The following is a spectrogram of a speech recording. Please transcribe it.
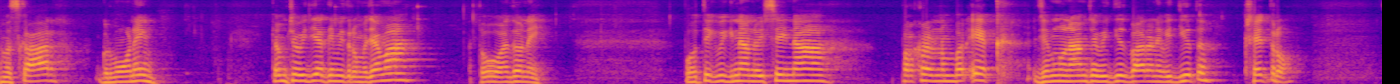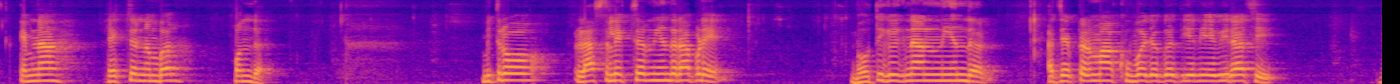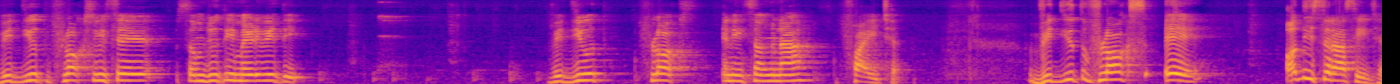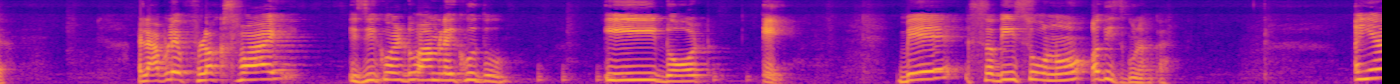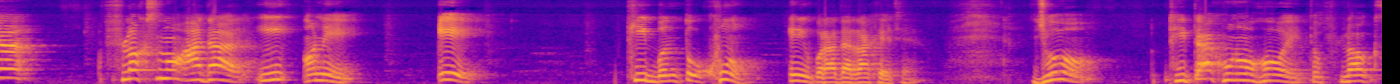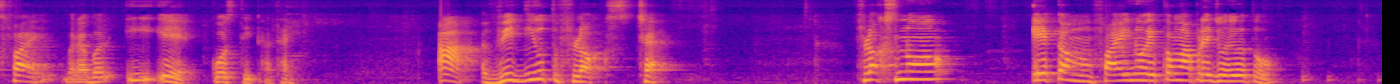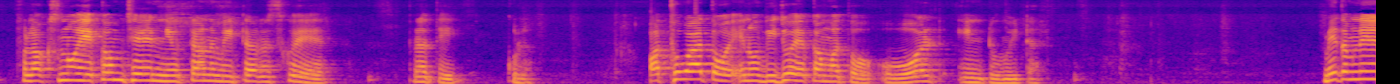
નમસ્કાર good morning કેમ છો વિદ્યાર્થી મિત્રો? મજામાં? તો વાંધો નહીં. ભૌતિક વિજ્ઞાન વિષયના પ્રકરણ નંબર એક, જેમનું નામ છે વિદ્યુત ભાર અને વિદ્યુત ક્ષેત્રો. એમના લેક્ચર નંબર પંદર. મિત્રો લાસ્ટ લેક્ચરની અંદર આપણે ભૌતિક વિજ્ઞાનની અંદર આ ચેપ્ટરમાં ખૂબ જ અગત્યની એવી રાશિ, વિદ્યુત ફ્લક્સ વિશે સમજૂતી મેળવી હતી. વિદ્યુત ફ્લક્સ એની સંજ્ઞા ફાઈ છે. વિદ્યુત ફ્લોક્સ એ અદિશ રાશિ છે. એટલે આપણે flux phi is equal to આમ લખ્યું હતું. ઈ ડોટ એ બે સદીશોનો અદિશ ગુણાકાર. અહીંયા ફ્લક્સનો આધાર ઈ અને એ થી બનતો ખૂણો એની ઉપર આધાર રાખે છે. જો થીટા ખૂણો હોય તો ફ્લક્સ ફાઈ બરાબર ઈ એ કોસ થીટા થાય. આ વિદ્યુત ફ્લક્સ છે. ફ્લક્સનો એકમ, ફાઈનો એકમ આપણે જોયો હતો ફ્લક્સનો એકમ છે ન્યૂટન મીટર સ્ક્વેર પ્રતિ કુલમ અથવા તો એનો બીજો એકમ હતો વોલ્ટ ઇન્ટુ મીટર. મેં તમને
